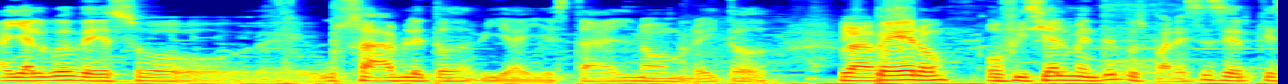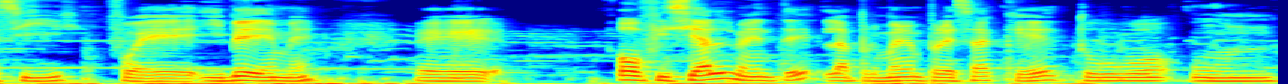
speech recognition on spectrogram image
hay algo de eso eh, usable todavía y está el nombre y todo. claro. Pero oficialmente, pues parece ser que sí fue IBM. eh, oficialmente la primera empresa que tuvo un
